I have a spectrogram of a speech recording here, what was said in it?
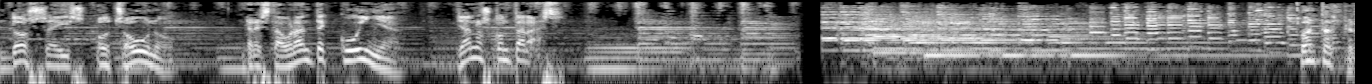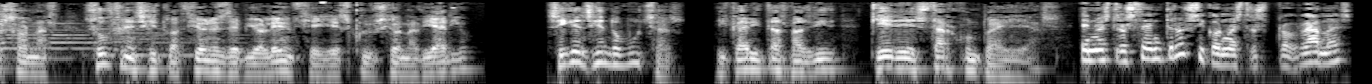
2681. Restaurante Cuiña. Ya nos contarás. ¿Cuántas personas sufren situaciones de violencia y exclusión a diario? Siguen siendo muchas, y Caritas Madrid quiere estar junto a ellas. En nuestros centros y con nuestros programas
